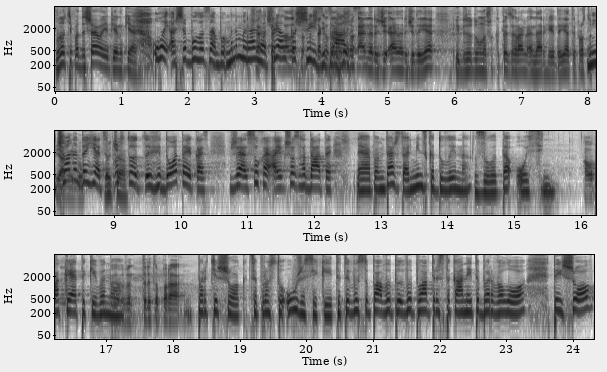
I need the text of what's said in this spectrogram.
Воно, типа, дешеве і п'янке. Ой, а ще було знаю, бо мене ми реально три алкаші ще казали, що енерджі, енерджі дає, і люди думали, що капець реально енергії дає, ти просто Нічого п'яний не був. дає, це Нічого. просто гидота якась. Вже слухай, а якщо згадати, е, пам'ятаєш, це Альмінська долина, золота осінь, от, пакетики, е, вино. Три топора. Партішок, це просто ужас який. Ти, ти виступав, випивав три стакани і тебе рвало. Ти йшов,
